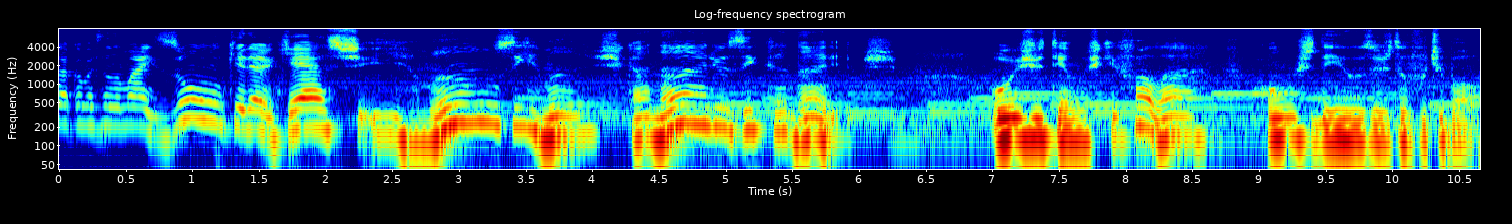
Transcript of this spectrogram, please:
está começando mais um Querercast, irmãos e irmãs, canários e canárias. Hoje temos que falar com os deuses do futebol.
